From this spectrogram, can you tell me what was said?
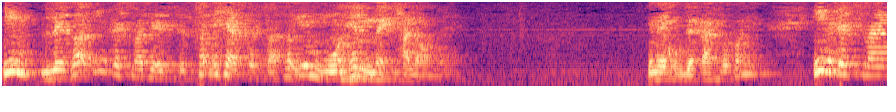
این لذا این قسمت استثنا که از قسمت های مهم کلامه. اینه خوب دقت بکنید. این قسمت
